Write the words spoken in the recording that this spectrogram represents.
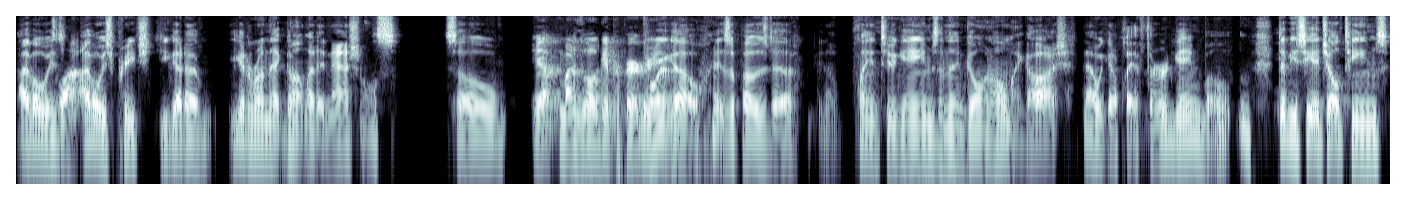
I've always I've always preached you gotta you gotta run that gauntlet at nationals. So Yep, might as well get prepared there for it. There you go. As opposed to you know playing two games and then going, oh my gosh, now we got to play a third game. Well, WCHL teams,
